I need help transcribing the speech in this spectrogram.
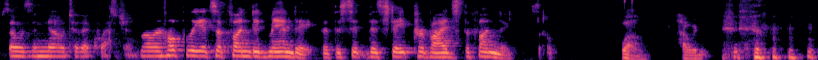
So it's a no to the question. Well, and hopefully it's a funded mandate that the, the state provides the funding, so. Well, I would.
